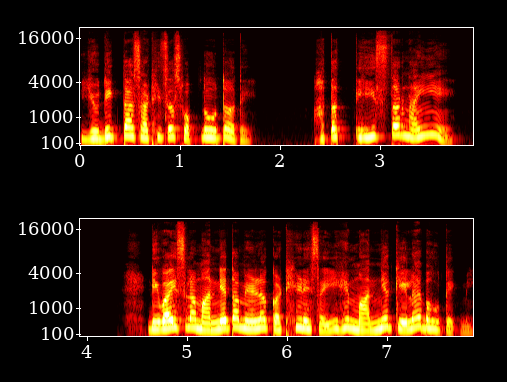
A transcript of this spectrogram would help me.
युदिक्तासाठीचं स्वप्न होतं ते. आता तीच तर नाहीये. डिव्हाइसला मान्यता मिळणं कठीण आहे सई. हे मान्य केलंय बहुतेक मी.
